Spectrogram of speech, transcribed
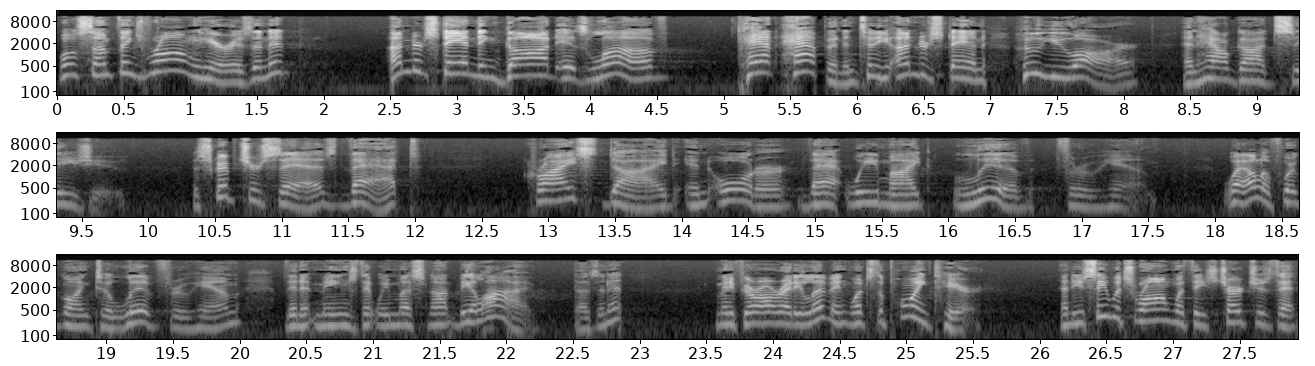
Well, something's wrong here, isn't it? Understanding God is love can't happen until you understand who you are and how God sees you. The scripture says that Christ died in order that we might live through him. Well, if we're going to live through him, then it means that we must not be alive, doesn't it? I mean, if you're already living, what's the point here? And do you see what's wrong with these churches that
